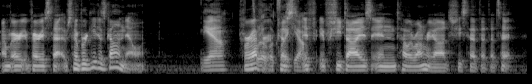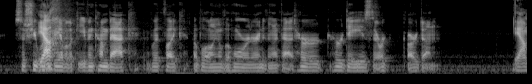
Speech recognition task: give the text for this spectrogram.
I'm very very sad. So Brigida's gone now. Yeah. Forever. it looks Because like, yeah. if, if she dies in Tel'aran'rhiod, she said that that's it. So she Yeah. wouldn't be able to even come back with like a blowing of the horn or anything like that. Her her days are are done. yeah.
